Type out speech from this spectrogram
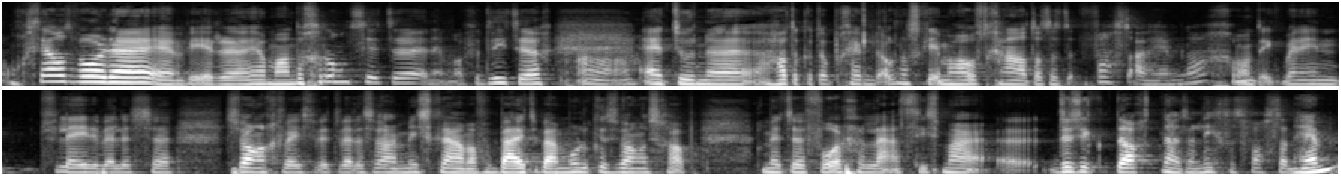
ongesteld worden. En weer helemaal aan de grond zitten. En helemaal verdrietig. Oh. En toen eh, had ik het op een gegeven moment ook nog eens een keer in mijn hoofd gehaald dat het vast aan hem lag. Want ik ben in het verleden wel eens eh, zwanger geweest. werd weliswaar een miskraam of een buitenbaan moeilijke zwangerschap met de vorige relaties. Maar, dus ik dacht, nou dan ligt het vast aan hem.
